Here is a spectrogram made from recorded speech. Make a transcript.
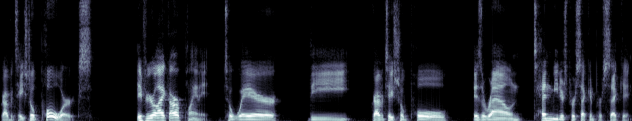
gravitational pull works. If you're like our planet, to where the gravitational pull is around 10 meters per second per second,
